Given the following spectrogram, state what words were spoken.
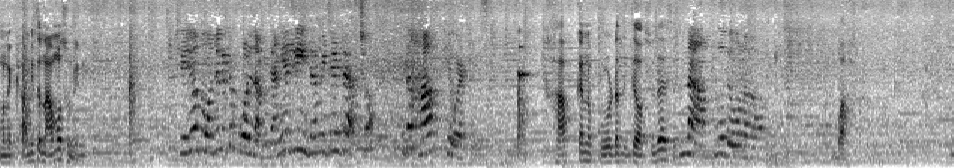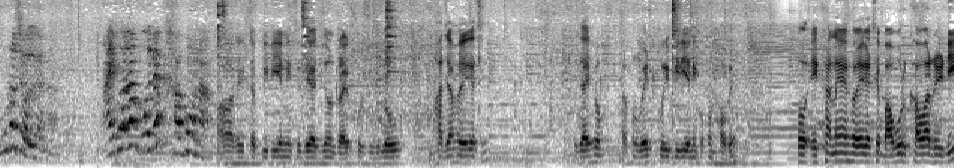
মানে আমি তো নামও শুনিনি। সেই জন্য তোমার জন্য একটু করলাম জানি যে ইন্টারমিডিয়েটে আছো কিন্তু হাফ খেও অ্যাটলিস্ট হাফ কেন? পুরোটা দিতে অসুবিধা আছে? না পুরো দেবো না তোমাকে। বাহ। পুরো চলবে না। আমি বললাম বলবে খাব না। আর এটা বিরিয়ানিতে দেওয়ার জন্য ড্রাই ফ্রুটসগুলোও ভাজা হয়ে গেছে। যাই হোক এখন ওয়েট করি বিরিয়ানি কখন হবে। তো এখানে হয়ে গেছে বাবুর খাওয়ার রেডি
